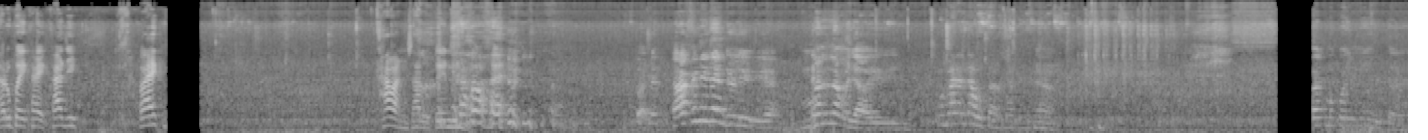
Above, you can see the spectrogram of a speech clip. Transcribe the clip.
હારુભાઈ ખાય ખાજી. વાય ખાવાનું ચાલુ કરીને મજા આવે એવી અમારે ના ઉતાર મારે કોઈ નહીં ઉતારે.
